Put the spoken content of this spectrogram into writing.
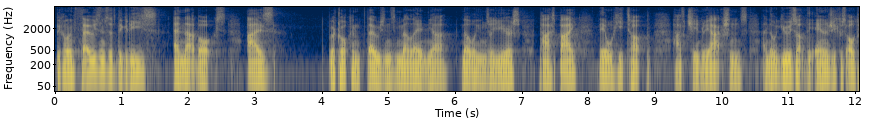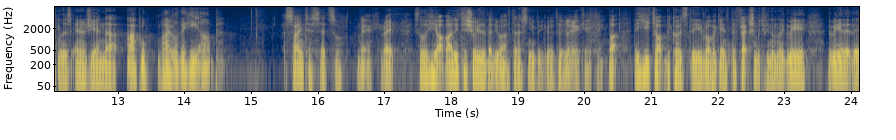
becoming thousands of degrees in that box as we're talking thousands, millennia, millions of years pass by. They will heat up, have chain reactions, and they'll use up the energy because ultimately there's energy in that apple. Why will they heat up? A scientist said so. Right. Okay. Right. So they heat up. I need to show you the video after this, and you'll be able to. Right, okay, okay. But they heat up because they rub against the friction between them, like the way the way that they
